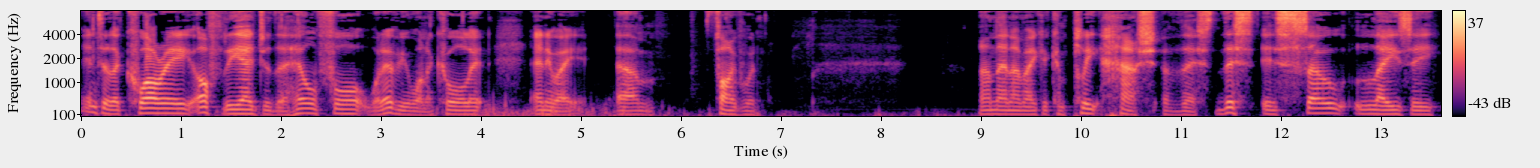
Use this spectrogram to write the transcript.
into the quarry, off the edge of the hill fort, whatever you want to call it. Anyway, um, five wood. And then I make a complete hash of this. This is so lazy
